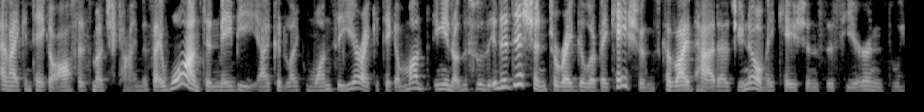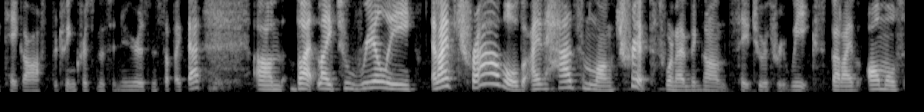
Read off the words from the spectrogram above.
and I can take off as much time as I want. And maybe I could, like, once a year, I could take a month. You know, this was in addition to regular vacations because I've had, as you know, vacations this year and we take off between Christmas and New Year's and stuff like that. Um, but like to really, and I've traveled, I've had some long trips when I've been gone, say, two or three weeks, but I've almost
